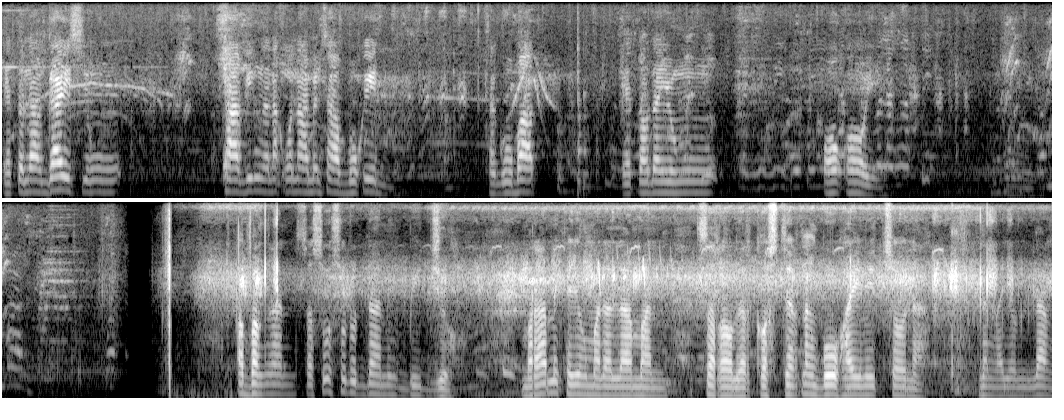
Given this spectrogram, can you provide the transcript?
Ito na guys, yung saging na nakuha namin sa bukid. Sa gubat. Ito na yung okoy. Abangan sa susunod naming video. Marami kayong malalaman sa roller coaster ng buhay ni Chona na ngayon lang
